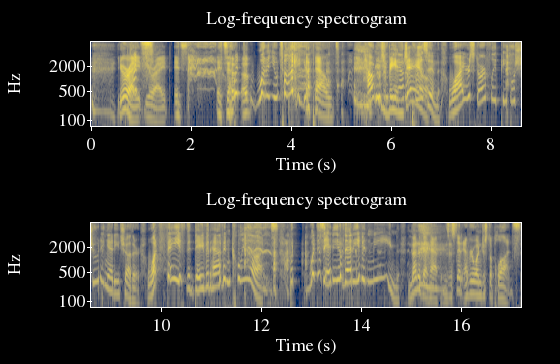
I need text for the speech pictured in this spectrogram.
You're right. What? You're right. It's it's a, a What are you talking about? How did should you be get in out jail. of prison? Why are Starfleet people shooting at each other? What faith did David have in Cleons? What what does any of that even mean? None of that happens. Instead, everyone just applauds.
